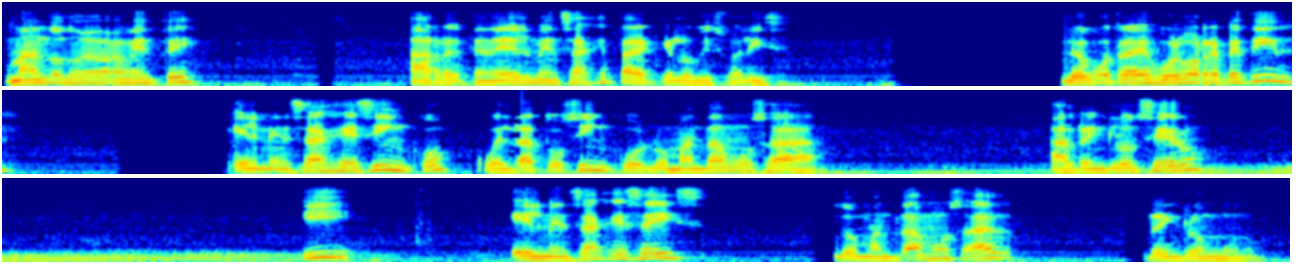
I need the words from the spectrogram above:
mando nuevamente a retener el mensaje para que lo visualice. Luego otra vez vuelvo a repetir. El mensaje 5 o el dato 5 lo mandamos a, al renglón 0 y el mensaje 6 lo mandamos al renglón 1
